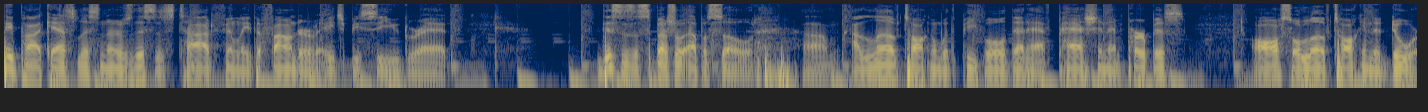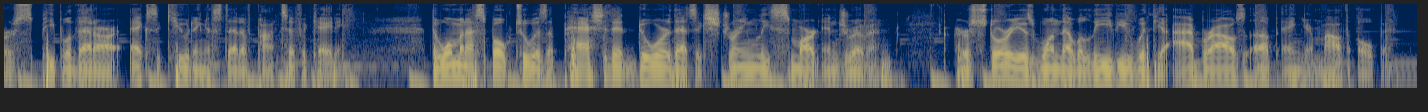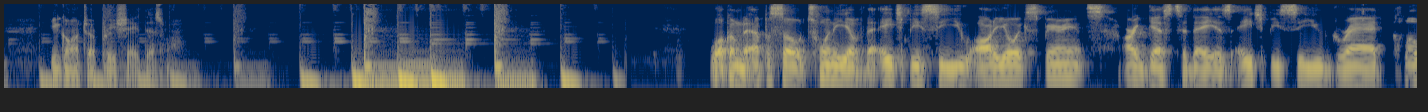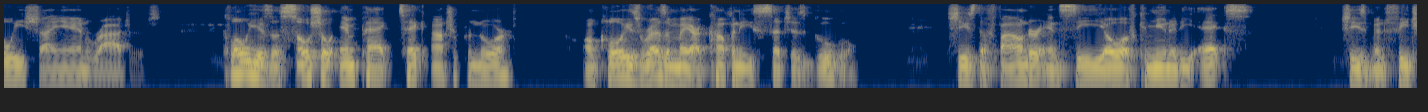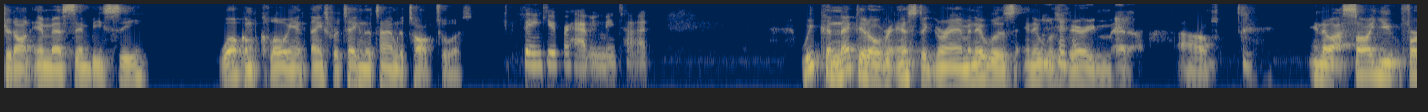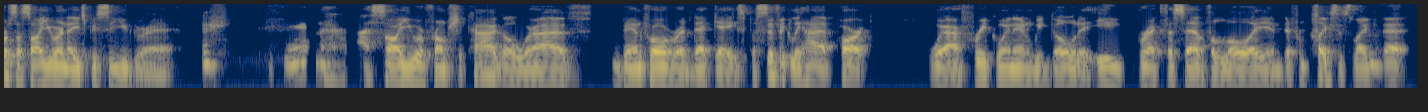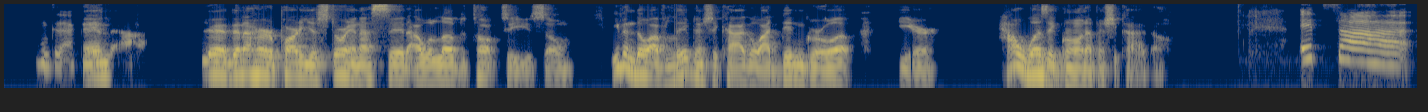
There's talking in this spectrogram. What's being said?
Hey, podcast listeners, this is Todd Finley, the founder of HBCU Grad. This is a special episode. Um, I love talking with people that have passion and purpose. I also love talking to doers, people that are executing instead of pontificating. The woman I spoke to is a passionate doer that's extremely smart and driven. Her story is one that will leave you with your eyebrows up and your mouth open. You're going to appreciate this one. Welcome to episode 20 of the HBCU audio experience. Our guest today is HBCU grad Chloe Cheyenne Rogers. Chloe is a social impact tech entrepreneur. On Chloe's resume are companies such as Google. She's the founder and CEO of Community X. She's been featured on MSNBC, Welcome, Chloe, and thanks for taking the time to talk to us. Thank you for having me, Todd. We connected over Instagram, and it was and it was very meta. Um, you know, I saw you first. I saw you were an HBCU grad. and I saw you were from Chicago, where I've been for over a decade, specifically Hyde Park, where I frequent and we go to eat breakfast at Valois and different places like that. Exactly. And yeah, then I heard a part of your story and I said, I would love to talk to you. So even though I've lived in Chicago, I didn't grow up here. How was it growing up in Chicago? It's uh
